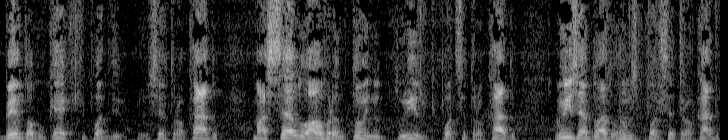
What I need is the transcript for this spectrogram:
Bento Albuquerque, que pode ser trocado, Marcelo Álvaro Antônio, Turismo, que pode ser trocado, Luiz Eduardo Ramos, que pode ser trocado.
